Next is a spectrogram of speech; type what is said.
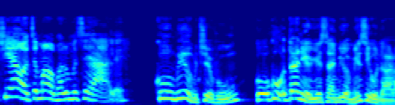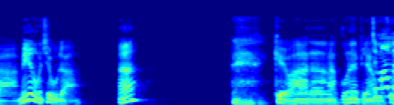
ရှင်ကတော့ကျမကိုဘာလို့မချက်ရလဲကိုမင်းကိုမချစ်ဘူးကိုအခုအသက်အရွယ်ရင်ဆိုင်ပြီးတော့မင်းစီကိုလာတာမင်းကိုမချစ်ဘူးလားဟမ် ကဲပါဒါဒါကိုနဲ့ပြန် ကျမမ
